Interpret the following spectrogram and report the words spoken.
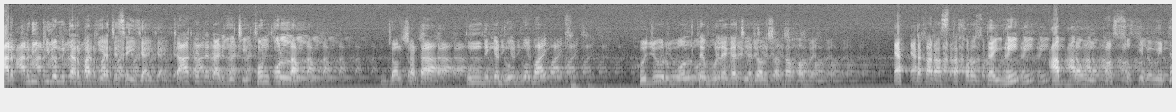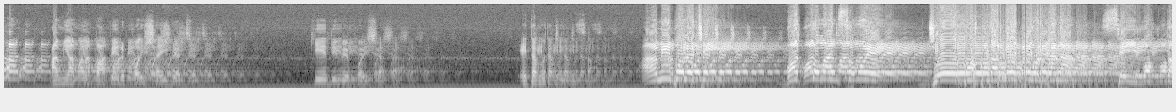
আর কুড়ি কিলোমিটার বাকি আছে সেই জায়গায়। চা খেতে দাঁড়িয়েছি, ফোন করলাম। জলসাটা কোন দিকে ঢুকবো ভাই? হুজুর বলতে ভুলে গেছি, জলসাটা হবে এক টাকা রাস্তা খরচ দেয়নি আপ ডাউন পাঁচশো কিলোমিটার আমি আমার বাপের পয়সাই গেছি। কে দিবে পয়সাটা? এটা হচ্ছে আমি বলেছি বর্তমান সময়ে যে বক্তা করবে না সেই বক্তা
